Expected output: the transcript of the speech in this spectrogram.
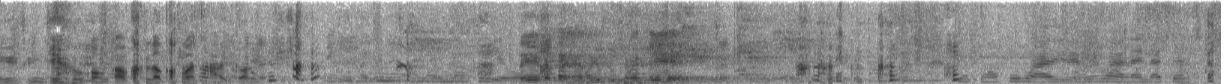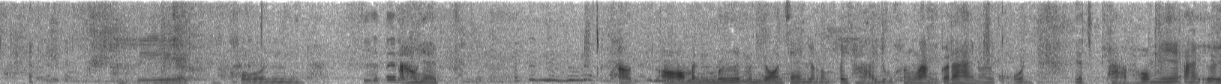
นี้ถึงคิวของเขาก่อนแล้วก็มาถ่ายก่อนเต้ไปแต่งให้พายุอยู่ใช่ไหมเต้เจ้าของผู้ว่าอยู่ยังไม่ว่าอะไรนะเจ้านี่นะคน ซีจะเต้นเอาใหญ่เอาอ๋อ มันมืด มันย้อนแสงเดี๋ยวเราไปถ่ายดูข้างหลังก็ได้นะทุกคน อยากจะพาพ่อแม่อายเอ้ย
